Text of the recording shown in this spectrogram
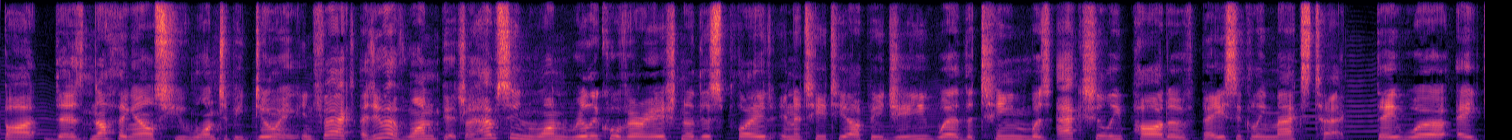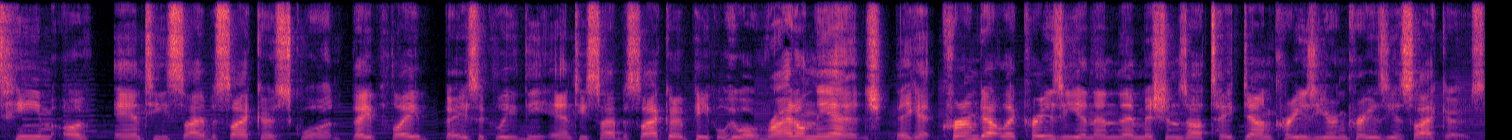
but there's nothing else you want to be doing. In fact, I do have one pitch. I have seen one really cool variation of this played in a TTRPG where the team was actually part of basically MaxTac. They were a team of anti-cyber psycho squad. They play basically the anti-cyber psycho people who are right on the edge. They get chromed out like crazy and then their missions are take down crazier and crazier psychos.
